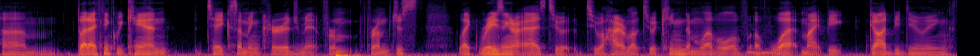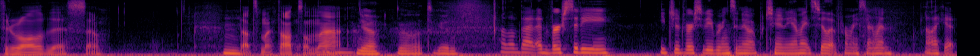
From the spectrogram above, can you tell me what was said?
Um, but I think we can take some encouragement from from just like raising our eyes to to a higher level, to a kingdom level of, of what might be God be doing through all of this. So Hmm. that's my thoughts on that. Yeah, no, that's good. I love that. Adversity, each adversity brings a new opportunity. I might steal that for my sermon. I like it.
